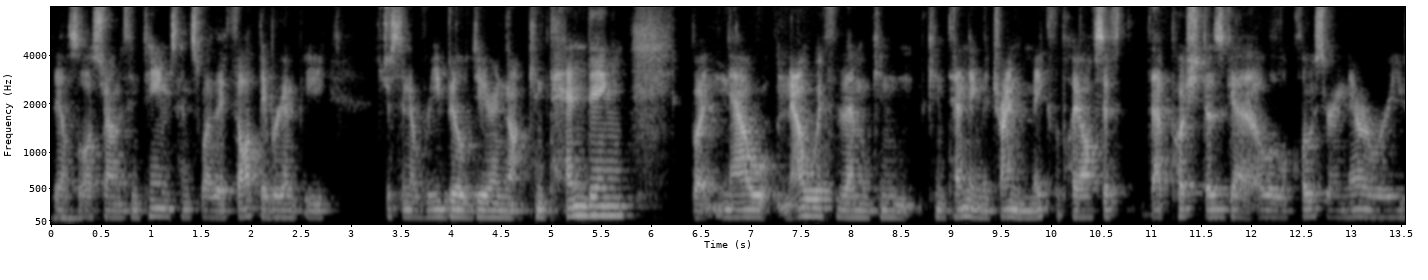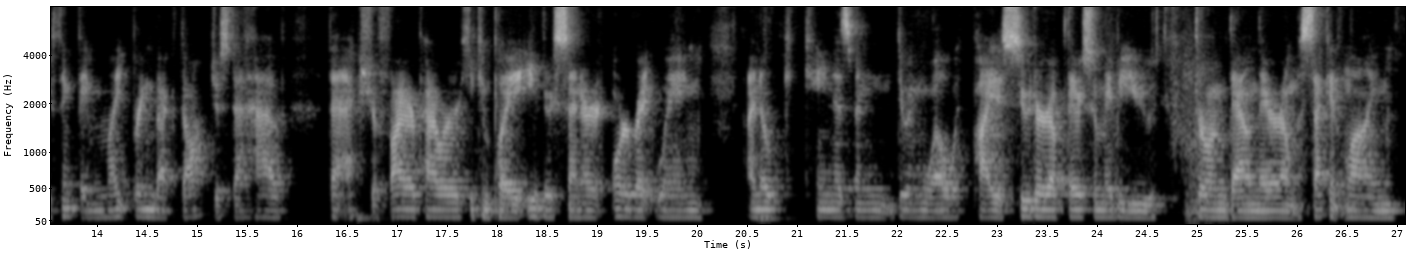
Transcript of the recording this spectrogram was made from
they also lost Jonathan Toews, hence why they thought they were going to be just in a rebuild year and not contending. But now, now with them con- contending, they're trying to make the playoffs. If that push does get a little closer and narrower, you think they might bring back Dach just to have that extra firepower. He can play either center or right wing. I know Kane has been doing well with Pius Suter up there, so maybe you throw him down there on the second line.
